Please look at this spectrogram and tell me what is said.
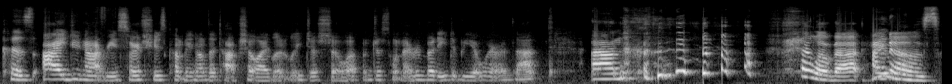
because I do not research who's coming on the talk show. I literally just show up and just want everybody to be aware of that. Um, I love that. Who I- knows?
